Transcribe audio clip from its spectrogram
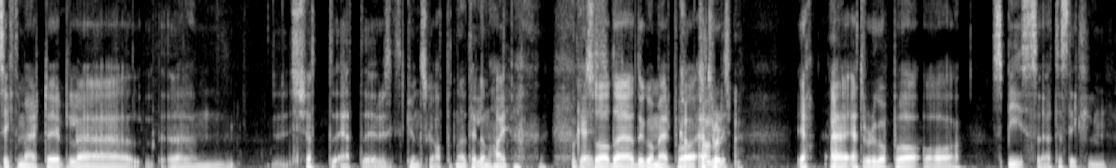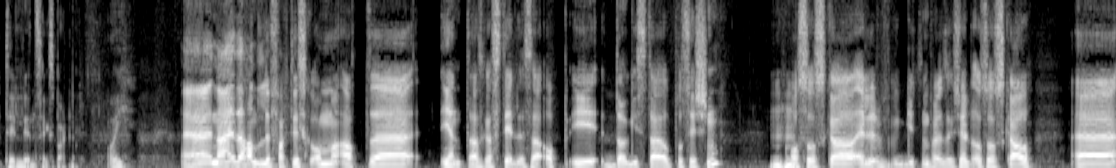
sikter mer til uh, um, kjøtteterkunnskapene til en hai. Okay. Så det, det går mer på jeg tror, ja, eh, jeg tror det går på å spise testikkelen til insektpartner. Oi. Uh, nei, det handler faktisk om at eh, jenta skal stille seg opp i doggystyle position. position. -hmm. Og så skal Eller gutten, for den saks skyld. Og så skal eh, eh,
